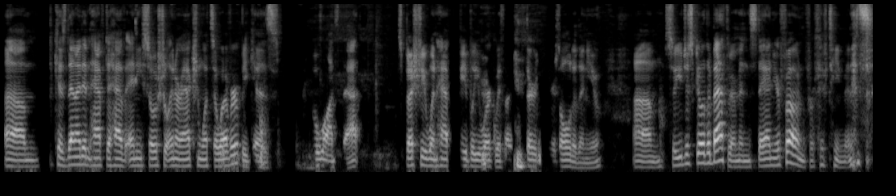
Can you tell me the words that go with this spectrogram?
um, because then I didn't have to have any social interaction whatsoever. Because who wants that? Especially when half the people you work with are thirty years older than you. Um, so you just go to the bathroom and stay on your phone for fifteen minutes.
